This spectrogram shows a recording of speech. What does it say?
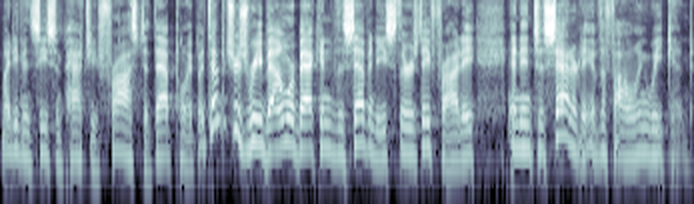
Might even see some patchy frost at that point. But temperatures rebound. We're back into the 70s Thursday, Friday, and into Saturday of the following weekend.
